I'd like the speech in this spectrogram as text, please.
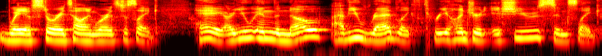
way of storytelling where it's just like. Hey, are you in the know? Have you read like 300 issues since like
